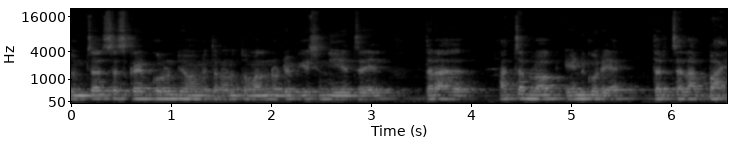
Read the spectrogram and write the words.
तुमचं सबस्क्राईब करून ठेवा मित्रांनो. तुम्हाला नोटिफिकेशन येत जाईल. तर आजचा ब्लॉग एंड करूया. तर चला बाय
